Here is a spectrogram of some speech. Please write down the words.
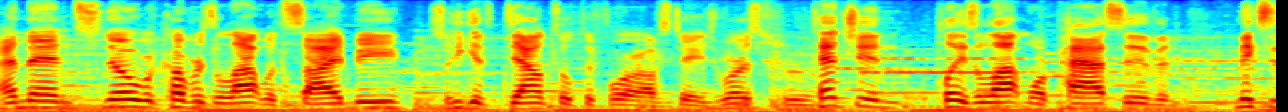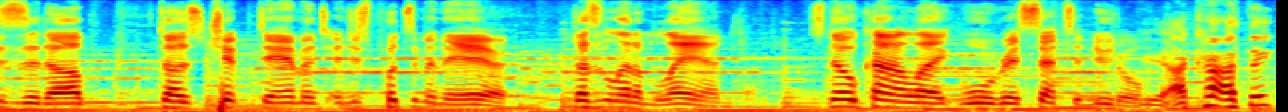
And then Snow recovers a lot with side B, so he gets down tilted for off stage. Whereas Tension plays a lot more passive and mixes it up, does chip damage, and just puts him in the air. Doesn't let him land. Snow kind of like will reset to neutral. yeah, I, I think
